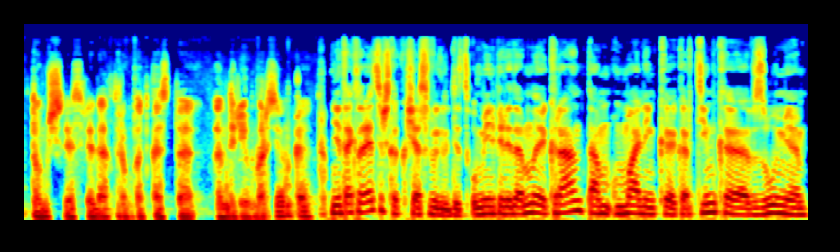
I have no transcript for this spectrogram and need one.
в том числе с редактором подкаста Андреем Борзенко. Мне так нравится, что как сейчас выглядит. У меня передо мной экран, там маленькая картинка в зуме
